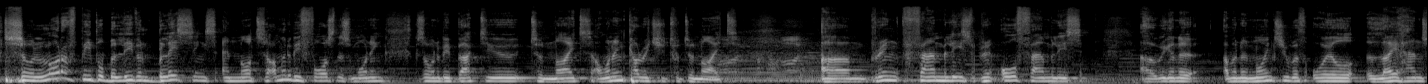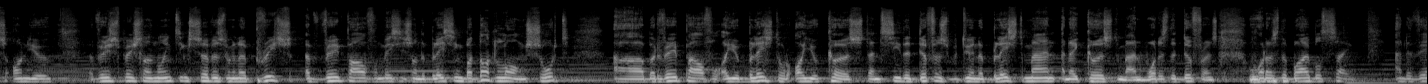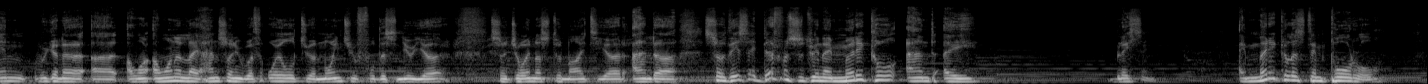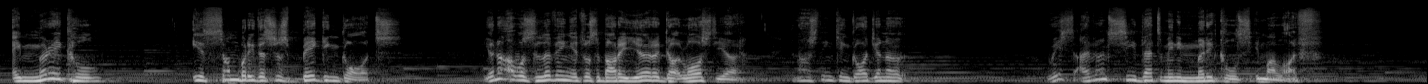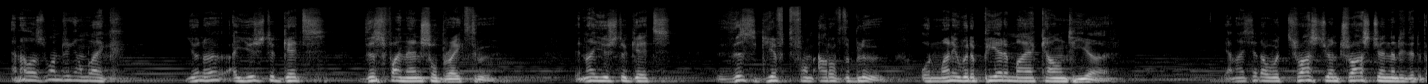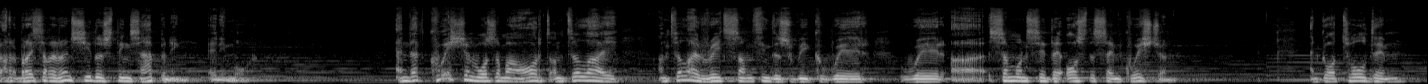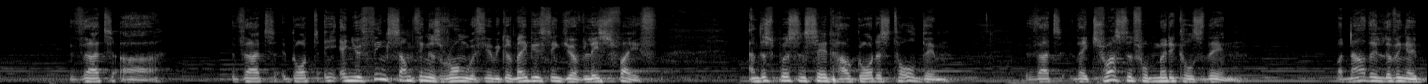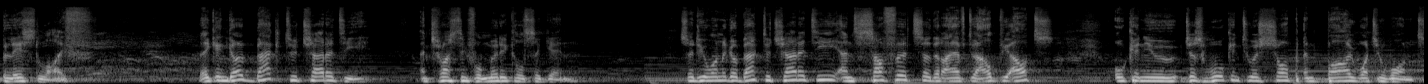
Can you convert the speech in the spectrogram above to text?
So a lot of people believe in blessings and not. So I'm going to be forced this morning because I want to be back to you tonight. I want to encourage you to tonight. Um, bring families, bring all families. Uh, we're going to I'm going to anoint you with oil, lay hands on you. A very special anointing service. We're going to preach a very powerful message on the blessing, but not long, short, uh, but very powerful. Are you blessed or are you cursed? And see the difference between a blessed man and a cursed man. What is the difference? What does the Bible say? And then we're going to, uh, I, want, I want to lay hands on you with oil to anoint you for this new year. So join us tonight here. And uh, so there's a difference between a miracle and a blessing. A miracle is temporal. A miracle is somebody that's just begging God. You know, I was living, it was about a year ago, last year, and I was thinking, God, you know, where's, I don't see that many miracles in my life. And I was wondering, I'm like, you know, I used to get this financial breakthrough. Then I used to get this gift from out of the blue, or money would appear in my account here. And I said, I would trust you and trust you. And but I said, I don't see those things happening anymore. And that question was in my heart until I until I read something this week where where uh, someone said they asked the same question, and God told them that uh, that God and you think something is wrong with you because maybe you think you have less faith, and this person said how God has told them that they trusted for miracles then but now they're living a blessed life. They can go back to charity and trusting for miracles again. So, do you want to go back to charity and suffer so that I have to help you out? Or can you just walk into a shop and buy what you want?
